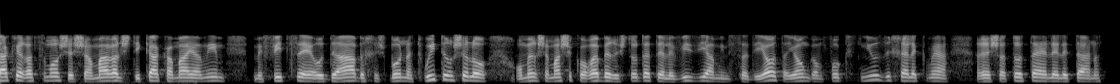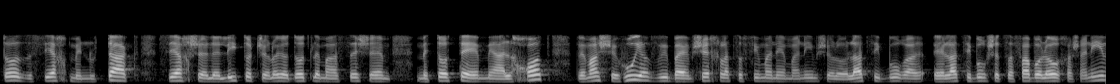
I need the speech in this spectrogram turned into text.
טאקר עצמו, ששמר על שתיקה כמה ימים, מפיץ אה, הודעה בחשבון הטוויטר שלו, אומר שמה שקורה ברשתות הטלוויזיה הממסדיות, היום גם פוקס ניוז היא חלק מהרשתות האלה לטענתו, זה שיח מנותק, שיח של אליטות שלא יודעות למעשה שהן מתות אה, מהלכות, ומה שהוא יביא בהמשך לצופים הנאמנים שלו, לציבור, לציבור שצפה בו לאורך השנים,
